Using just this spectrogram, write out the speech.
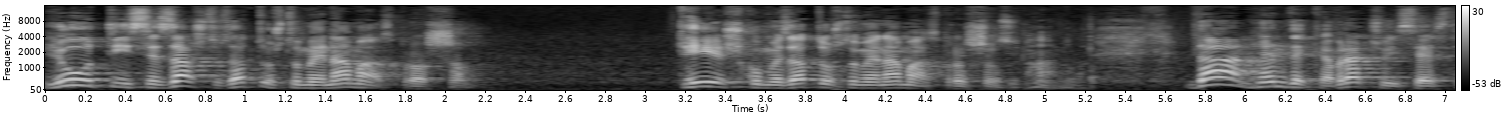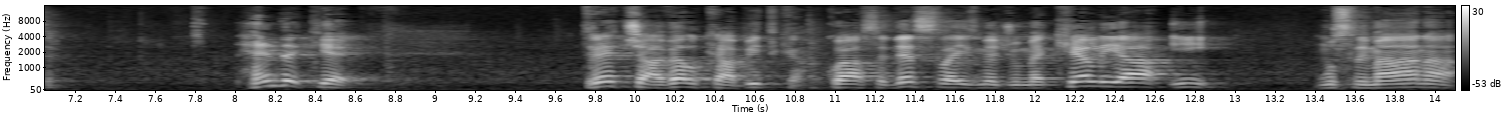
Ljuti se zašto? Zato što me je namaz prošao. Teško me zato što me je namaz prošao. Subhanallah. Dan Hendeka, braćo i sestre. Hendek je treća velika bitka koja se desila između Mekelija i muslimana,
